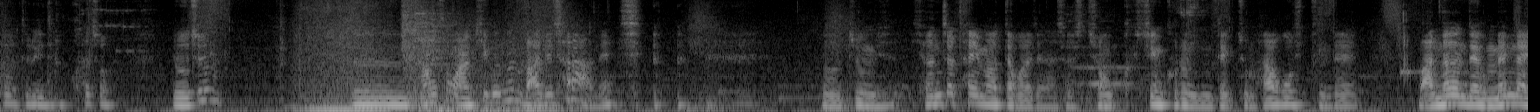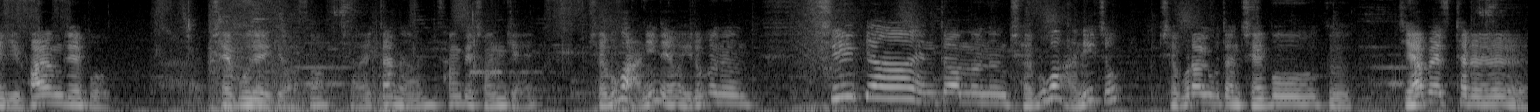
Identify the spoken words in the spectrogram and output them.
보여드리도록 하죠. 요즘 그 방송 안 키고는 말을 잘 안 해. 그좀 현자 타임 왔다고 해야 되나? 저 정크 싱크론 덱좀 하고 싶은데 만나는 덱은 맨날 이 화염제보 제보 덱이어서 자 일단은 상대 전개. 제보가 아니네요. 이러면은 실비아 엔드 하면은 제보가 아니죠? 제보라기보단 제보 그 디아베스타를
